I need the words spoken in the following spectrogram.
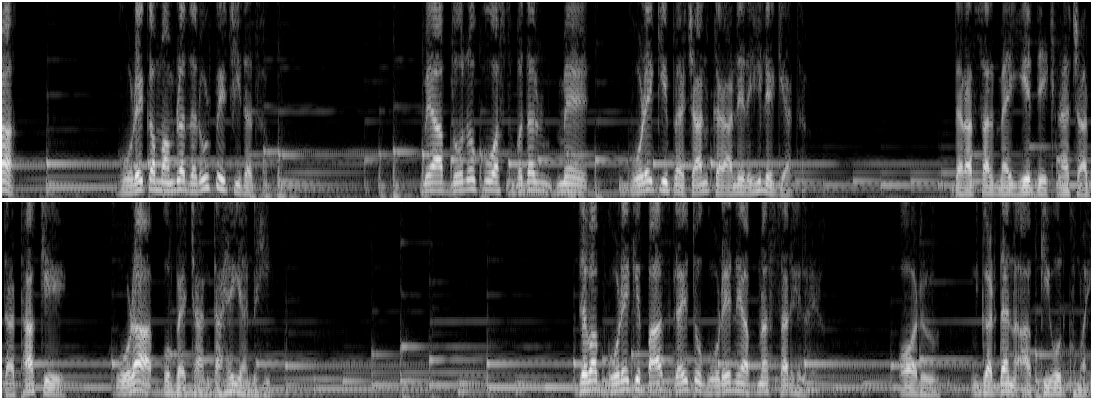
हाँ घोड़े का मामला ज़रूर पेचीदा था। मैं आप दोनों को अस्पताल में घोड़े की पहचान कराने नहीं ले गया था। दरअसल मैं ये देखना चाहता था कि घोड़ा आपको पहचानता है या नहीं। जब आप घोड़े के पास गए तो घोड़े ने अपना सर हिलाया और गर्दन आपकी ओर घुमाई।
